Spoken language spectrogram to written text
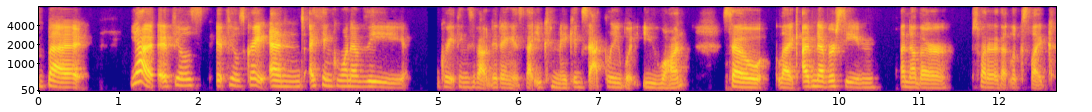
but yeah, it feels it feels great, and I think one of the great things about knitting is that you can make exactly what you want. So, like, I've never seen another sweater that looks like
